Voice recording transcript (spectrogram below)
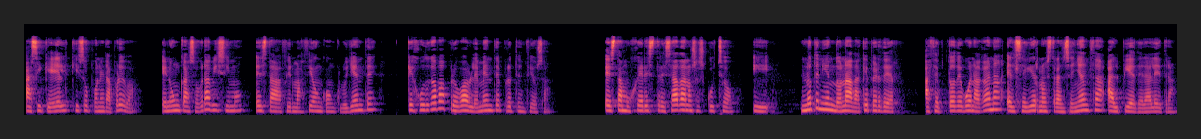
Así que él quiso poner a prueba, en un caso gravísimo, esta afirmación concluyente que juzgaba probablemente pretenciosa. Esta mujer estresada nos escuchó y, no teniendo nada que perder, aceptó de buena gana el seguir nuestra enseñanza al pie de la letra.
